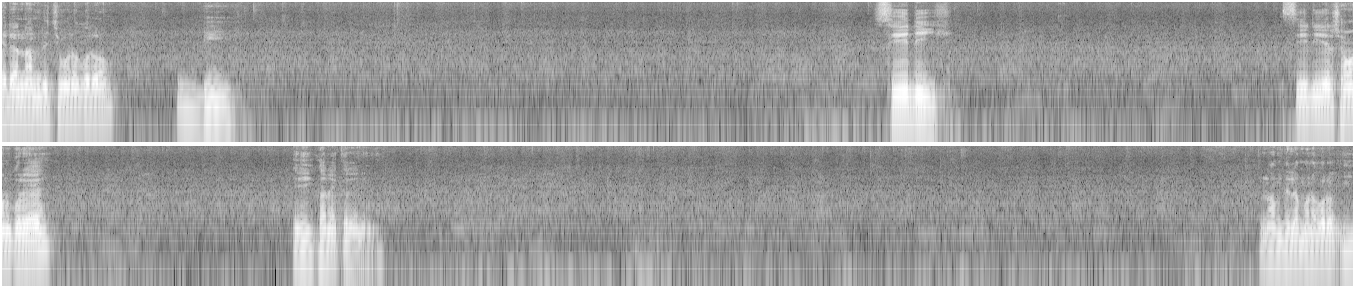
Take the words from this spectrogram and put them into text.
এটার নাম দিচ্ছি, মনে করো ডি সিডি সিডি এর সমান করে এইখানে কেড়ে নেব। নাম দিলাম মনে করো ই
